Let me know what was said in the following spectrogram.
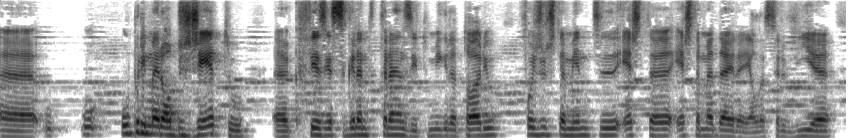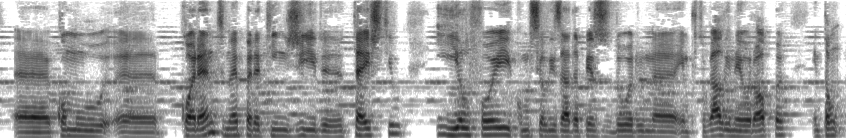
uh, o, o, primeiro objeto que fez esse grande trânsito migratório foi justamente esta, esta madeira. Ela servia uh, como uh, corante não é, para tingir têxtil e ele foi comercializado a peso de ouro na, em Portugal e na Europa. Então,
